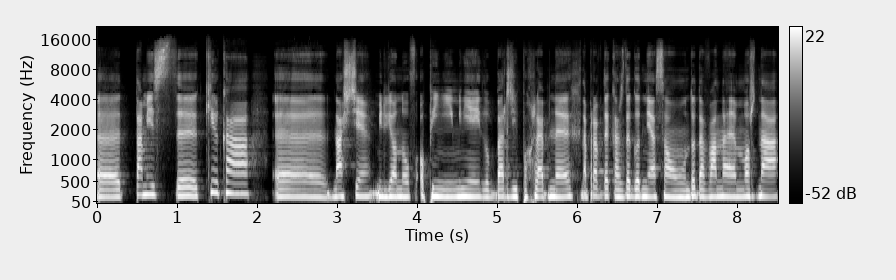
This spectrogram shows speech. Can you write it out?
E, tam jest e, kilkanaście e, milionów opinii mniej lub bardziej pochlebnych. Naprawdę każdego dnia są dodawane. Można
